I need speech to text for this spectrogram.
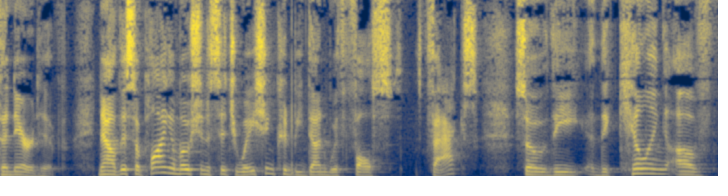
the narrative. Now, this applying emotion to situation could be done with false facts. So the the killing of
